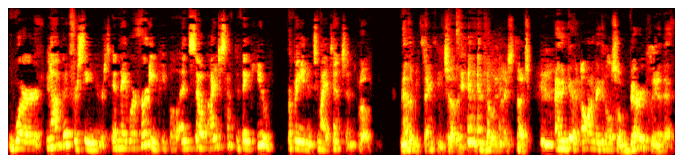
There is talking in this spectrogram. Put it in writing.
were not good for seniors and they were hurting people. And so I just have to thank you for bringing it to my attention. Well, now that we thank each other, it's a really nice touch. And again, I want to make it also very clear that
